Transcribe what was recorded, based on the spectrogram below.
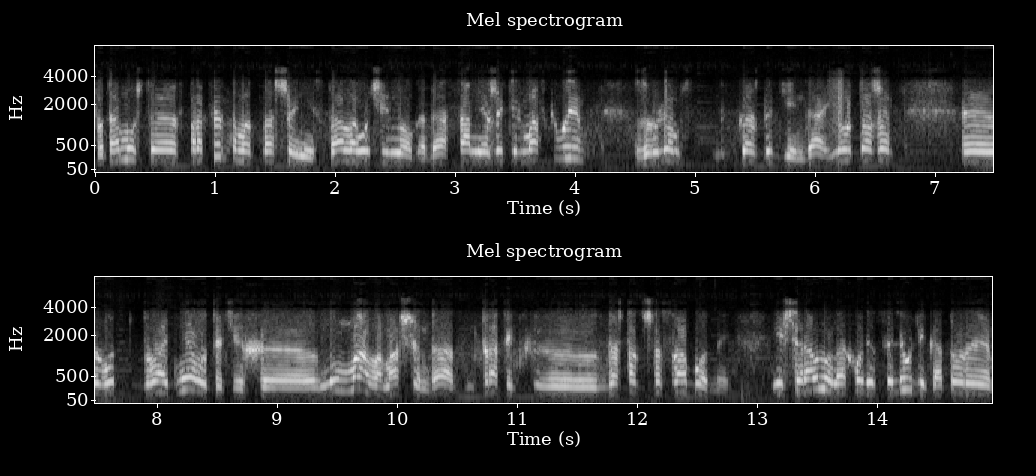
Потому что в процентном отношении стало очень много, да. Сам я житель Москвы, за рулем каждый день, да. И вот даже э, вот два дня вот этих, э, ну, мало машин, да, трафик э, достаточно свободный. И все равно находятся люди, которые,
